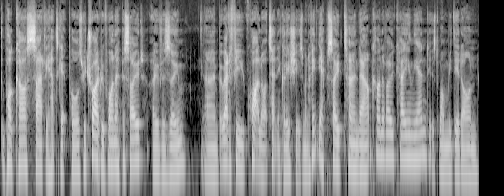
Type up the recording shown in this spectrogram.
the podcast sadly had to get paused. We tried with one episode over Zoom, um, but we had a few, quite a lot of technical issues. I mean, I think the episode turned out kind of okay in the end. It was the one we did on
